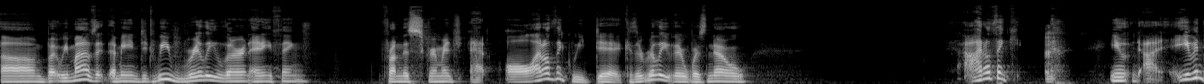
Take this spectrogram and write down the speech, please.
Um, but we might as well, I mean, did we really learn anything from this scrimmage at all? I don't think we did because there really there was no. I don't think you know I- even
